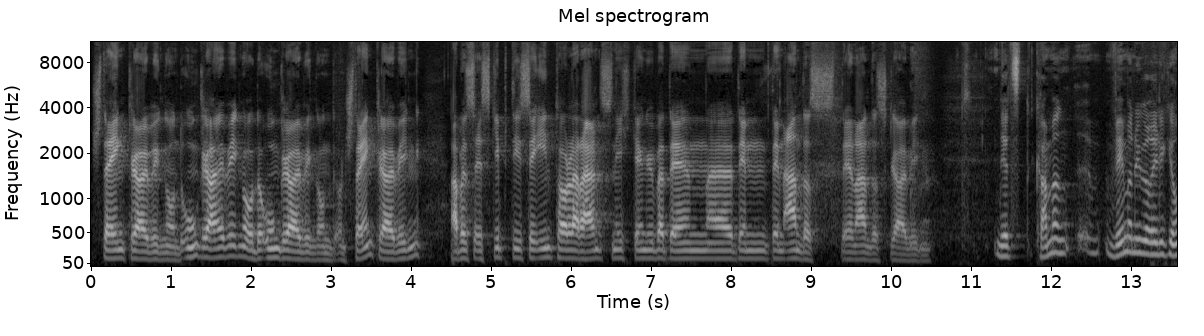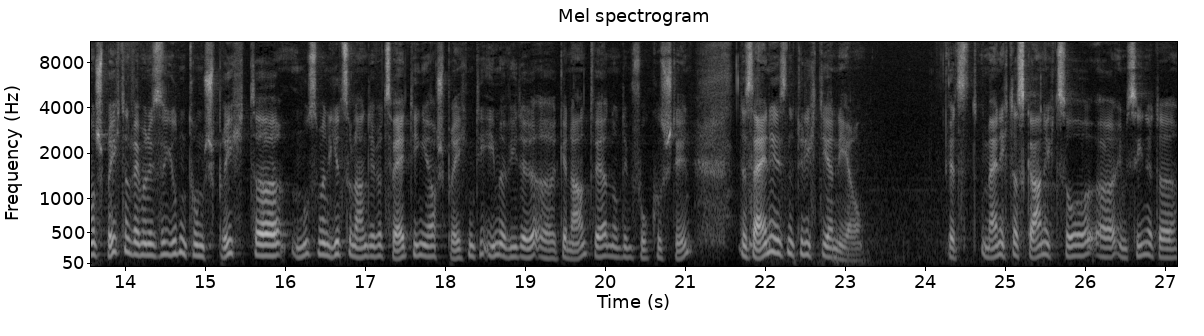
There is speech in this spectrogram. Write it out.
Strenggläubigen und Ungläubigen oder Ungläubigen und, und Strenggläubigen, aber es, es, gibt diese Intoleranz nicht gegenüber den, äh, den, den, Anders, den Andersgläubigen. Jetzt kann man, wenn man über Religion spricht und wenn man über Judentum spricht, äh, muss man hierzulande über zwei Dinge auch sprechen, die immer wieder äh, genannt werden und im Fokus stehen. Das eine ist natürlich die Ernährung. Jetzt meine ich das gar nicht so äh, im Sinne der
